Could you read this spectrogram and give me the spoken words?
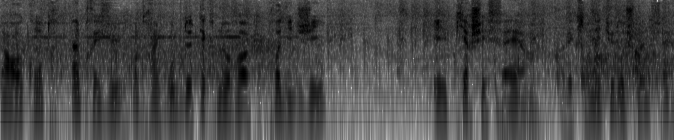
la rencontre imprévue entre un groupe de techno-rock Prodigy et Pierre Schaeffer avec son étude au chemin de fer.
